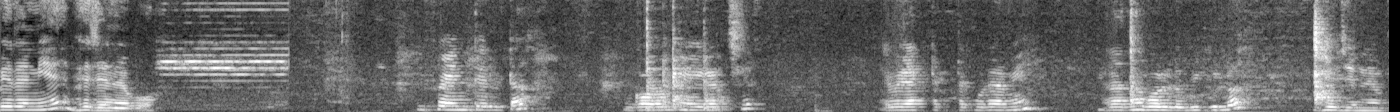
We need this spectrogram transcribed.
বেলে নিয়ে ভেজে নেব। রিফাইন তেলটা গরম হয়ে গেছে। এবার একটা একটা করে আমি রাধা বল্লভীগুলো ভেজে নেব।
